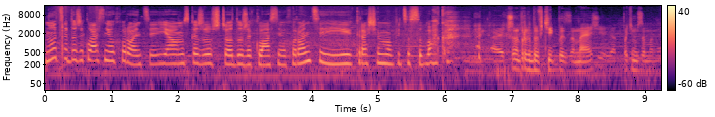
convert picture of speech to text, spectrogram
ну це дуже класні охоронці. Я вам скажу, що дуже класні охоронці, і краще, мабуть, за собаку. А якщо, наприклад, втік би за межі, як потім заманити?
